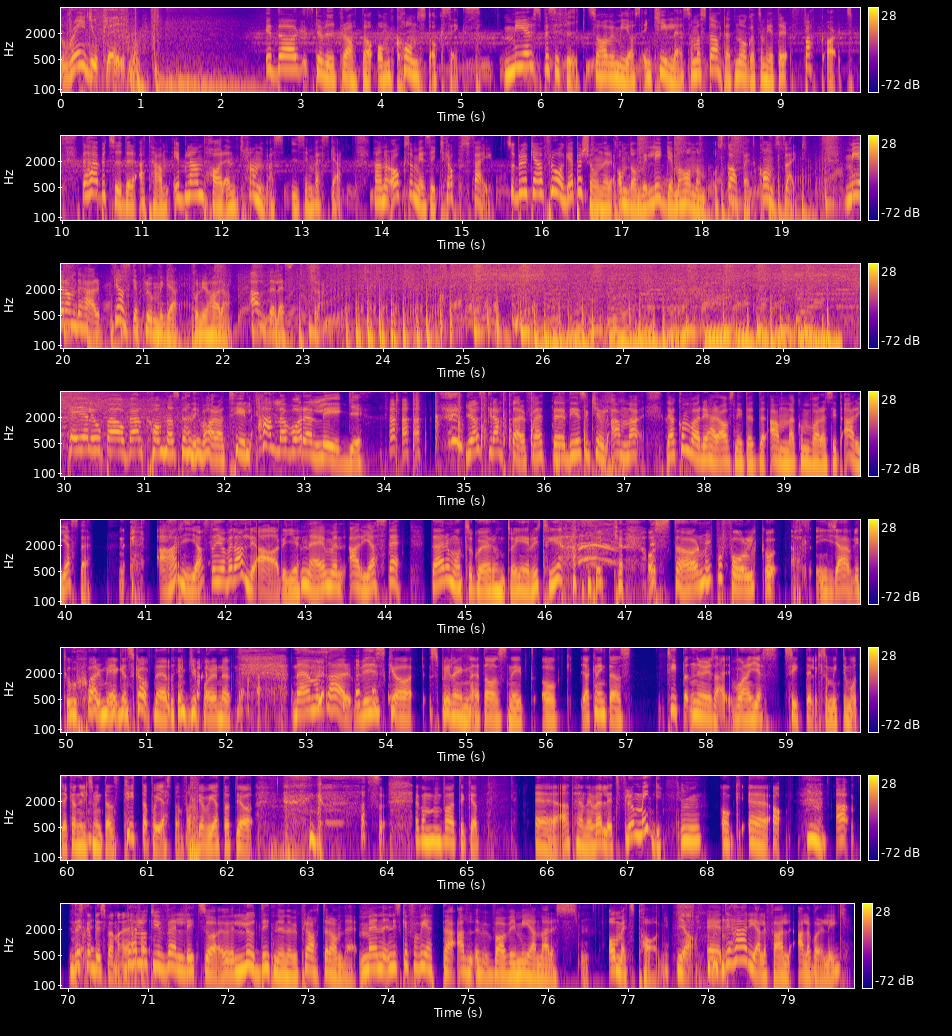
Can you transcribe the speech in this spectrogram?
Radioplay. Idag ska vi prata om konst och sex. Mer specifikt så har vi med oss en kille som har startat något som heter fuck art. Det här betyder att han ibland har en canvas i sin väska. Han har också med sig kroppsfärg. Så brukar han fråga personer om de vill ligga med honom och skapa ett konstverk. Mer om det här ganska flummiga får ni höra alldeles strax. Allihopa och välkomna ska ni vara till alla våra ligg. Jag skrattar för att eh, det är så kul. Anna, det här kommer vara det här avsnittet där Anna kommer vara sitt argaste. Argaste? Jag är väl aldrig arg. Nej men argaste. Däremot så går jag runt och är irriterad mycket och stör mig på folk. Och, alltså, en jävligt ocharmig egenskap när jag tänker på det nu. Nej men så här, vi ska spela in ett avsnitt och jag kan inte ens titta, nu är det så här, vår gäst sitter liksom mitt emot. Jag kan liksom inte ens titta på gästen för att jag vet att jag, alltså, jag kommer bara tycka att, eh, att hen är väldigt flummig. Mm. Och eh, ja, Ja, det ska bli spännande Det här låter ju väldigt så eh, luddigt nu när vi pratar om det men ni ska få veta all, vad vi menar om ett tag. Ja. Eh, det här är i alla fall alla våra ligg.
